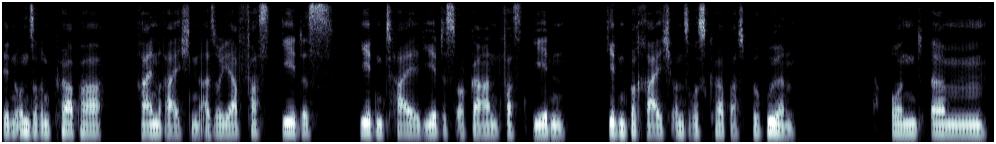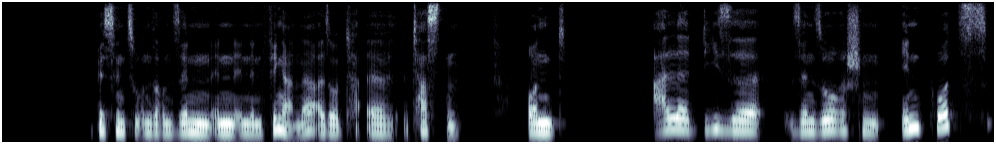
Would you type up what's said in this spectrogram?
in unseren Körper reinreichen. Also ja fast jedes, jeden Teil, jedes Organ, fast jeden, jeden Bereich unseres Körpers berühren. Und ähm, bis hin zu unseren Sinnen in, in den Fingern, ne? also äh, Tasten. Und alle diese sensorischen Inputs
